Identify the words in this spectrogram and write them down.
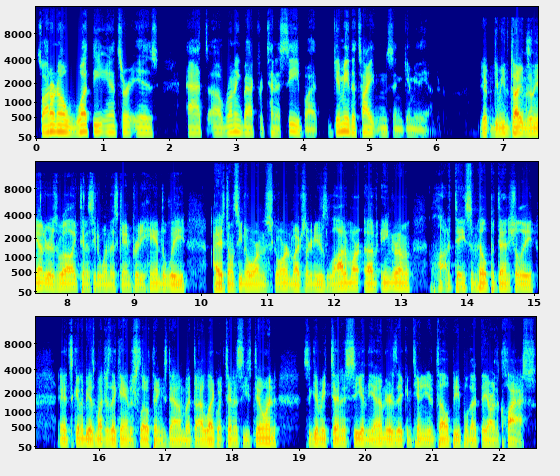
So I don't know what the answer is at uh, running back for Tennessee, but give me the Titans and give me the under. Yep, give me the Titans in the under as well. I like Tennessee to win this game pretty handily. I just don't see New Orleans scoring much. They're going to use a lot of more of Ingram, a lot of Taysom Hill potentially. It's going to be as much as they can to slow things down. But I like what Tennessee's doing. So give me Tennessee in the under as they continue to tell people that they are the class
